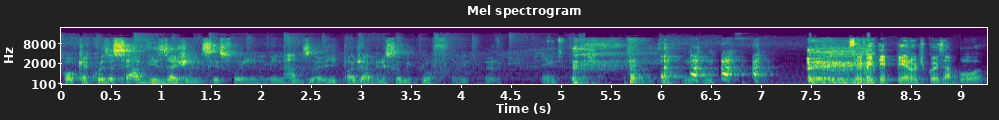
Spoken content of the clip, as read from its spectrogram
Qualquer coisa você avisa a gente se vocês forem eliminados aí, pode abrir seu microfone, cara. Gente, pode deixar. Aí vai ter pênalti, coisa boa.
